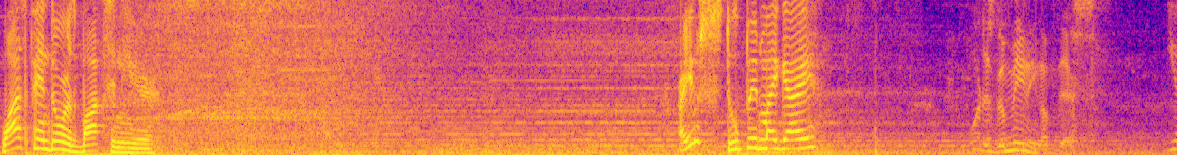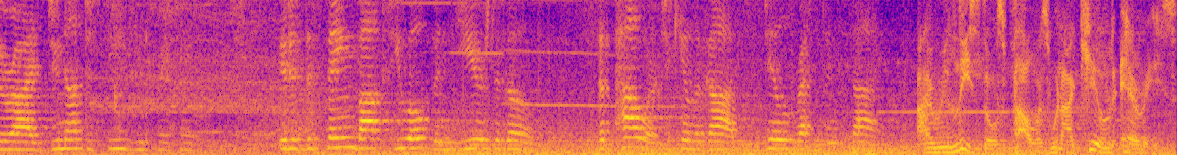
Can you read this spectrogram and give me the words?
Why is Pandora's box in here? Are you stupid, my guy? What is the meaning of this? Your eyes do not deceive you, Kratos. It is the same box you opened years ago. The power to kill a god still rests inside. I released those powers when I killed Ares.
